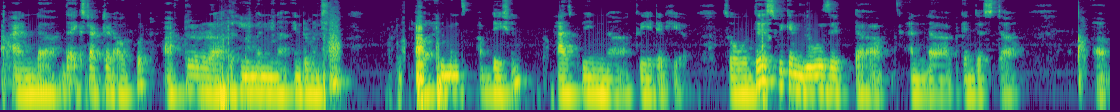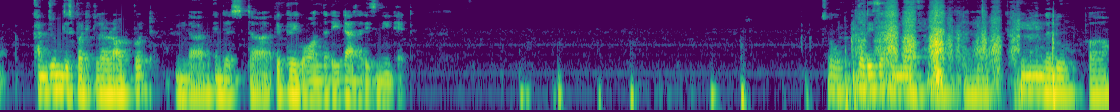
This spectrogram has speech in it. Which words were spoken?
and uh, the extracted output after uh, the human uh, intervention or human updation has been uh, created here. So this we can use it uh, and we can just consume this particular output and we can just retrieve all the data that is needed. So that is the end of uh, human in the loop uh,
